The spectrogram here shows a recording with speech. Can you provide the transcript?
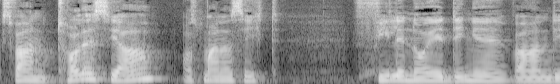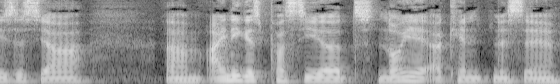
Es war ein tolles Jahr aus meiner Sicht. Viele neue Dinge waren dieses Jahr. Ähm, einiges passiert, neue Erkenntnisse.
